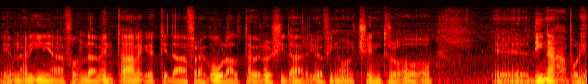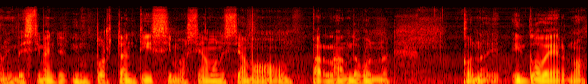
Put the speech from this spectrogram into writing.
è una linea fondamentale che, da Fragola alta velocità arriva fino al centro eh, di Napoli, è un investimento importantissimo, stiamo, ne stiamo parlando con, con, il governo.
